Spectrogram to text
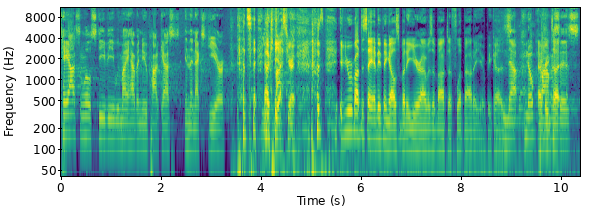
Chaos and Little Stevie. We might have a new podcast in the next year. That's okay. Yes, you're right. Was, if you were about to say anything else but a year, I was about to flip out at you because No, no ti- promises.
